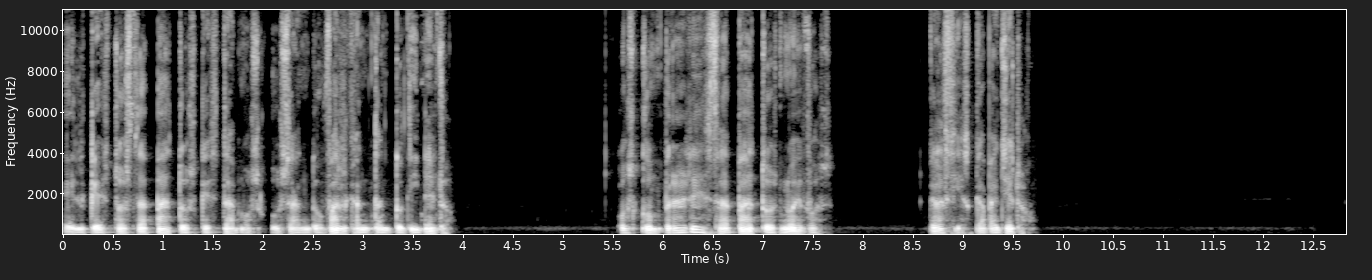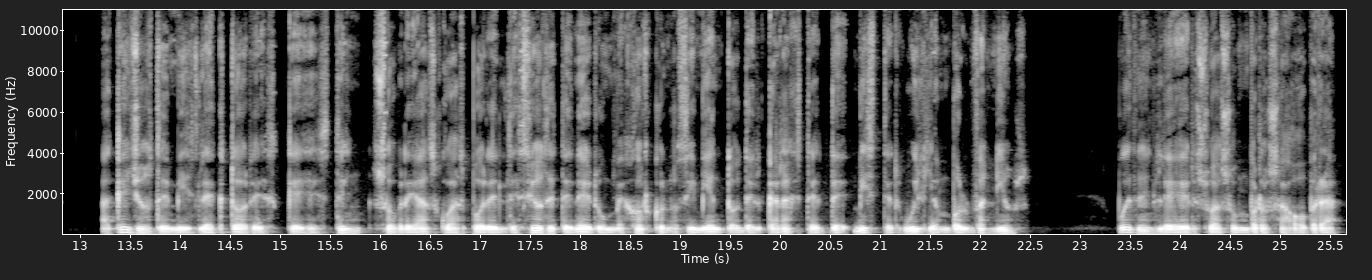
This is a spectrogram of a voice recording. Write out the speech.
el que estos zapatos que estamos usando valgan tanto dinero. Os compraré zapatos nuevos. Gracias, caballero. Aquellos de mis lectores que estén sobre ascuas por el deseo de tener un mejor conocimiento del carácter de Mr. William Bolvanius pueden leer su asombrosa obra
